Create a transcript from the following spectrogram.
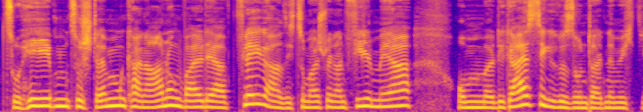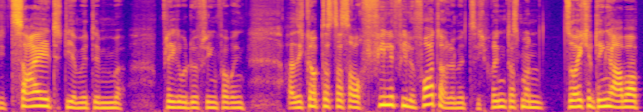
zu heben, zu stemmen, keine Ahnung, weil der Pfleger sich zum Beispiel dann viel mehr um äh, die geistige Gesundheit, nämlich die Zeit, die er mit dem Pflegebedürftigen verbringt. Also ich glaube, dass das auch viele, viele Vorteile mit sich bringt, dass man solche Dinge aber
